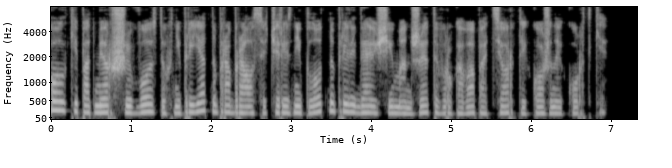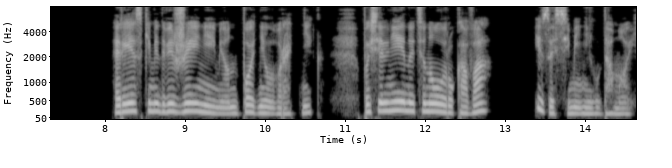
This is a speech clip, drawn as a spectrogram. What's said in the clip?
Колкий, подмерзший воздух, неприятно пробрался через неплотно прилегающие манжеты в рукава потертой кожаной куртки. Резкими движениями он поднял воротник, посильнее натянул рукава и засеменил домой.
